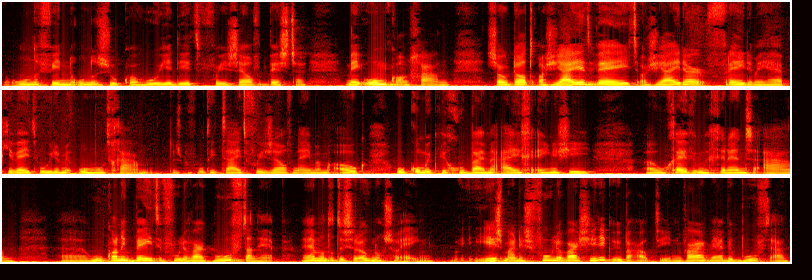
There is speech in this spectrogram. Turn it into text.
ondervinden, onderzoeken hoe je dit voor jezelf het beste mee om kan gaan. Zodat als jij het weet, als jij er vrede mee hebt, je weet hoe je ermee om moet gaan. Dus bijvoorbeeld die tijd voor jezelf nemen, maar ook hoe kom ik weer goed bij mijn eigen energie? Uh, hoe geef ik mijn grenzen aan? Uh, hoe kan ik beter voelen waar ik behoefte aan heb? He, want dat is er ook nog zo één. Eerst maar eens voelen, waar zit ik überhaupt in? Waar heb ik behoefte aan?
